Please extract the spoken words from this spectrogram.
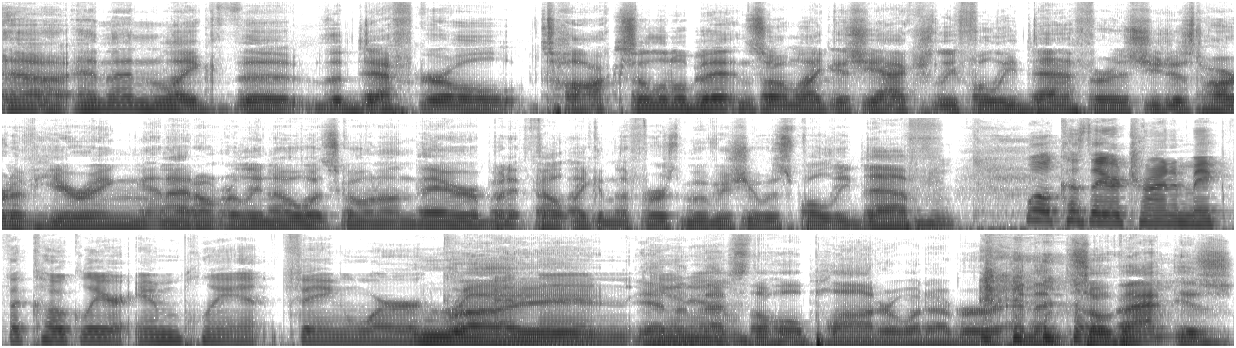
Yeah, and then like the the deaf girl talks a little bit, and so I'm like, is she actually fully deaf, or is she just hard of hearing? And I don't really know what's going on there, but it felt like in the first movie she was fully deaf, mm-hmm. Well, because they were trying to make the cochlear implant thing work, right? And And then, then, you know, that's the whole plot or whatever. And then so that is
